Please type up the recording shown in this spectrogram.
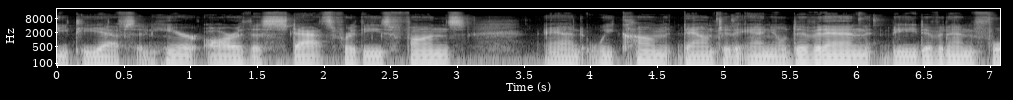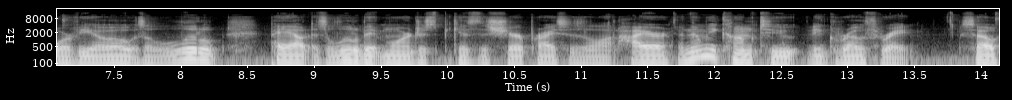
ETFs. And here are the stats for these funds. And we come down to the annual dividend. The dividend for VOO is a little payout is a little bit more just because the share price is a lot higher. And then we come to the growth rate. So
